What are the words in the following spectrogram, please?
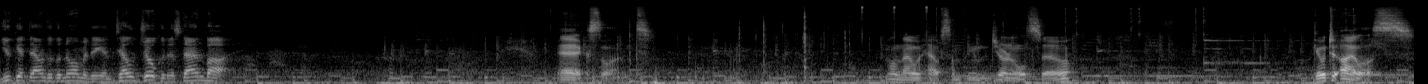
You get down to the Normandy and tell Joker to stand by. Excellent. Well, now we have something in the journal, so... Go to Ilos.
